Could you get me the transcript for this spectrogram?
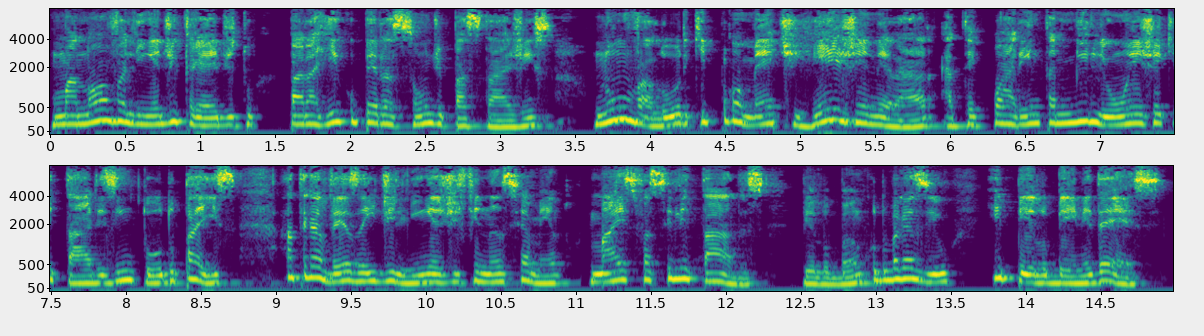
uma nova linha de crédito para a recuperação de pastagens num valor que promete regenerar até 40 milhões de hectares em todo o país, através aí de linhas de financiamento mais facilitadas pelo Banco do Brasil e pelo BNDES.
